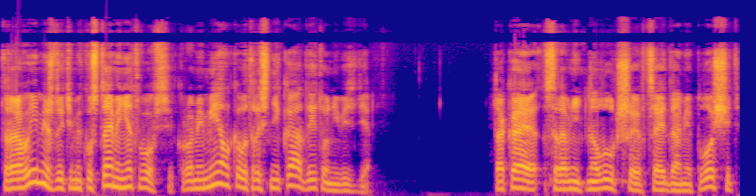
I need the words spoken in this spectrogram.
Травы между этими кустами нет вовсе, кроме мелкого тростника, да и то не везде. Такая сравнительно лучшая в Цайдаме площадь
